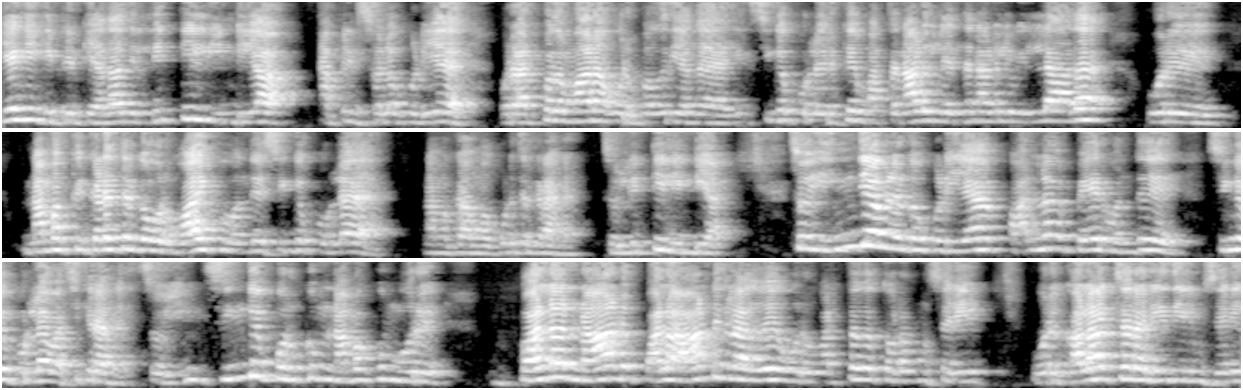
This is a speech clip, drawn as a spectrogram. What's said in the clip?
இயங்கிக்கிட்டு இருக்கு. அதாவது லிட்டில் இந்தியா அப்படின்னு சொல்லக்கூடிய ஒரு அற்புதமான ஒரு பகுதி அங்க சிங்கப்பூர்ல இருக்கு. மற்ற நாடுகள் எந்த நாடுகளும் இல்லாத ஒரு நமக்கு கிடைத்திருக்க ஒரு வாய்ப்பு வந்து சிங்கப்பூர்ல நமக்கு அவங்க கொடுத்துருக்குறாங்க. ஸோ லிட்டில் இந்தியா ஸோ இந்தியாவில் இருக்கக்கூடிய பல பேர் வந்து சிங்கப்பூர்ல வசிக்கிறாங்க. ஸோ சிங்கப்பூருக்கும் நமக்கும் ஒரு பல நாடு பல ஆண்டுகளாகவே ஒரு வர்த்தக தொடர்பும் சரி ஒரு கலாச்சார ரீதியிலும் சரி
